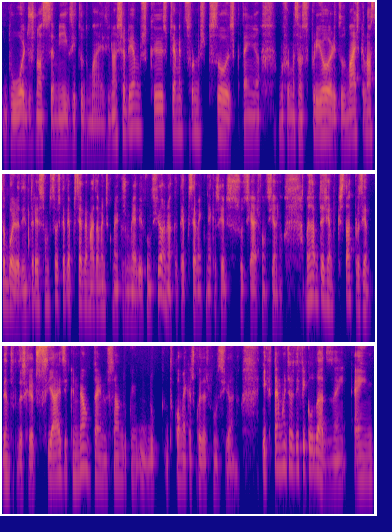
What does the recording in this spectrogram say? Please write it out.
do olho dos nossos amigos e tudo mais. E nós sabemos que, especialmente se formos pessoas que têm uma formação superior e tudo mais, que a nossa bolha de interesse são pessoas que até percebem mais ou menos como é que os médias funcionam, que até percebem como é que as redes sociais funcionam. Mas há muita gente que está presente dentro das redes sociais e que não tem noção do, do, de como é que as coisas funcionam e que tem muitas dificuldades em, em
